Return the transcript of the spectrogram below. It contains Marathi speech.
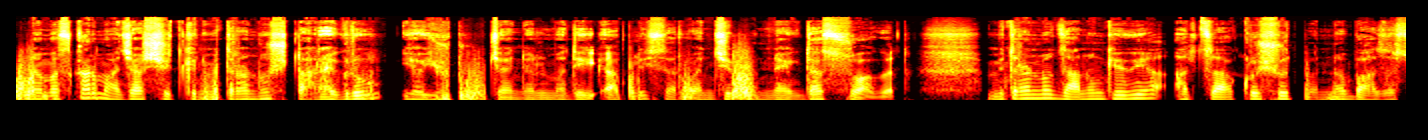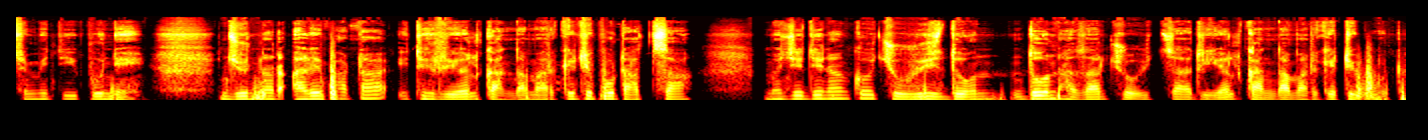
नमस्कार माझ्या शेतकरी मित्रांनो स्टार ॲग्रो या यूट्यूब चॅनलमध्ये आपले सर्वांचे पुन्हा एकदा स्वागत. मित्रांनो जाणून घेऊया आजचा कृषी उत्पन्न बाजार समिती पुणे जुन्नर आळेफाटा येथे रिअल कांदा मार्केट रिपोर्ट आजचा. म्हणजे दिनांक चोवीस दोन दोन हजार चोवीसचा रिअल कांदा मार्केट रिपोर्ट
